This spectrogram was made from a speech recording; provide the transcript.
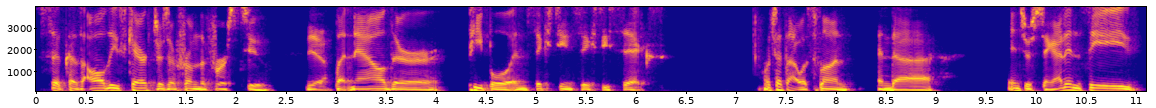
So because all these characters are from the first two, Yeah. but now they're people in 1666, which I thought was fun and uh, interesting. I didn't see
